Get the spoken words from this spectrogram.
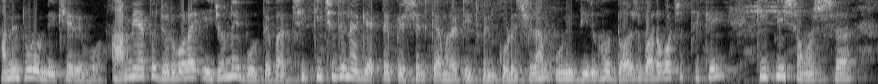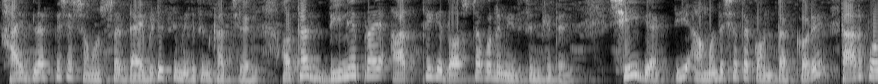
আমি পুরো লিখে দেবো। আমি এত জোর গলায় এই জন্যই বলতে পারছি, কিছুদিন আগে একটা পেশেন্টকে আমরা ট্রিটমেন্ট করেছিলাম। উনি দীর্ঘ দশ বারো বছর থেকে কিডনির সমস্যা হাই ব্লাড প্রেশার সমস্যা ডায়াবেটিসের মেডিসিন খাচ্ছিলেন। অর্থাৎ দিনে প্রায় আট থেকে দশটা করে মেডিসিন খেতেন। সেই ব্যক্তি আমাদের সাথে কন্ট্যাক্ট করে, তারপর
